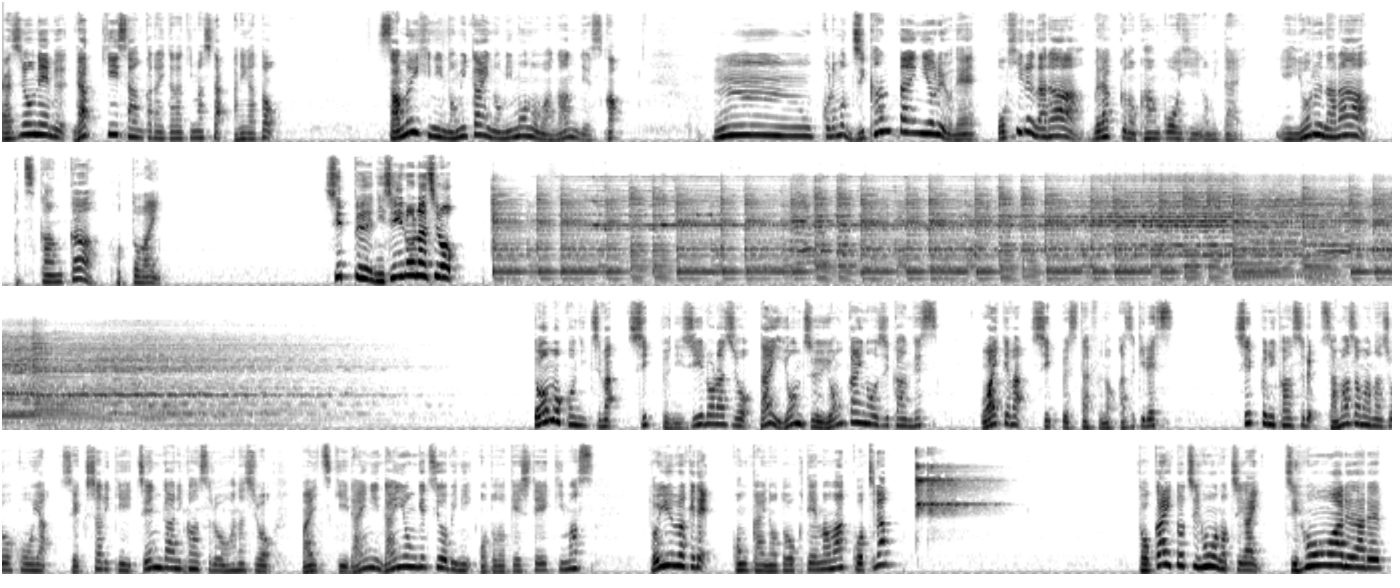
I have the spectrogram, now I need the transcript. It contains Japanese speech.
ラジオネームラッキーさんからいただきました。ありがとう。寒い日に飲みたい飲み物は何ですか？うーんこれも時間帯によるよね。お昼ならブラックの缶コーヒー飲みたい。夜なら熱燗かホットワイン。シップ虹色ラジオ。もこんにちは。シップ虹色ラジオ第44回のお時間です。お相手はシップスタッフのあずきです。シップに関する様々な情報やセクシャリティ、ジェンダーに関するお話を毎月第2、第4月曜日にお届けしていきます。というわけで、今回のトークテーマはこちら。都会と地方の違い、地方あるある。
